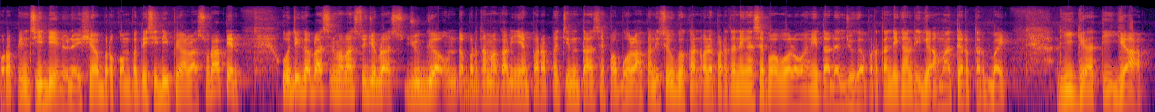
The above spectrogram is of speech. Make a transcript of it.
provinsi di Indonesia berkompetisi di Piala Suratin U13, 15, 17 juga untuk pertama kalinya para pecinta sepak bola akan disuguhkan oleh pertandingan sepak bola wanita dan juga pertandingan Liga Amatir terbaik Liga 3.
